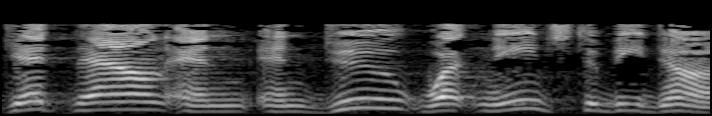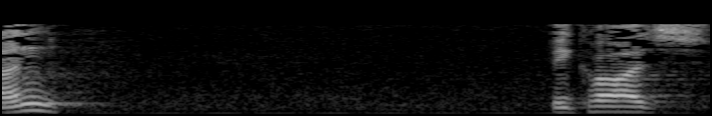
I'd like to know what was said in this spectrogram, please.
get down and, and do what needs to be done because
